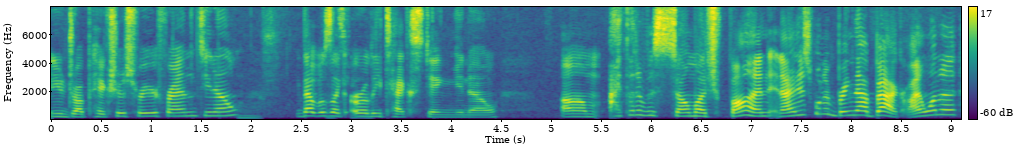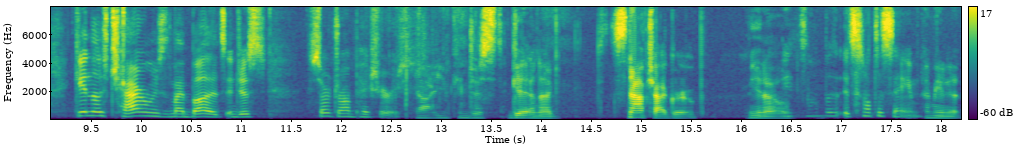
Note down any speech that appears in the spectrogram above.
and you draw pictures for your friends, you know? That was like early texting, you know? Um, I thought it was so much fun, and I just want to bring that back. I want to get in those chat rooms with my buds and just start drawing pictures. Yeah, you can just get in a Snapchat group. You know, It's not the, it's not the same. I mean, it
